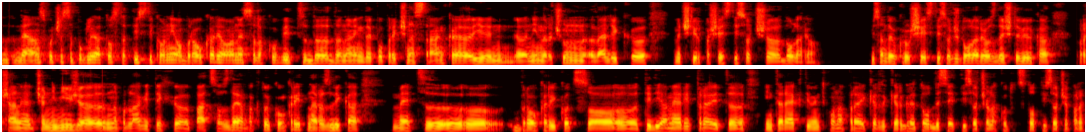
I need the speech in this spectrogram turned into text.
dejansko, če se pogleda to statistiko neobrokerja, one se lahko vidi, da, da, vem, da je poprečna stranka, je njen račun velik med 4 in 6 tisoč dolarjev. Mislim, da je okrog 6 tisoč dolarjev zdaj številka, vprašanje, če ni nižja na podlagi teh pacov zdaj, ampak to je konkretna razlika med uh, brokerji, kot so uh, TD Ameritrade, Interactive in tako naprej, ker, ker gre to od 10 tisoč, lahko tudi 100 tisoč pri,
